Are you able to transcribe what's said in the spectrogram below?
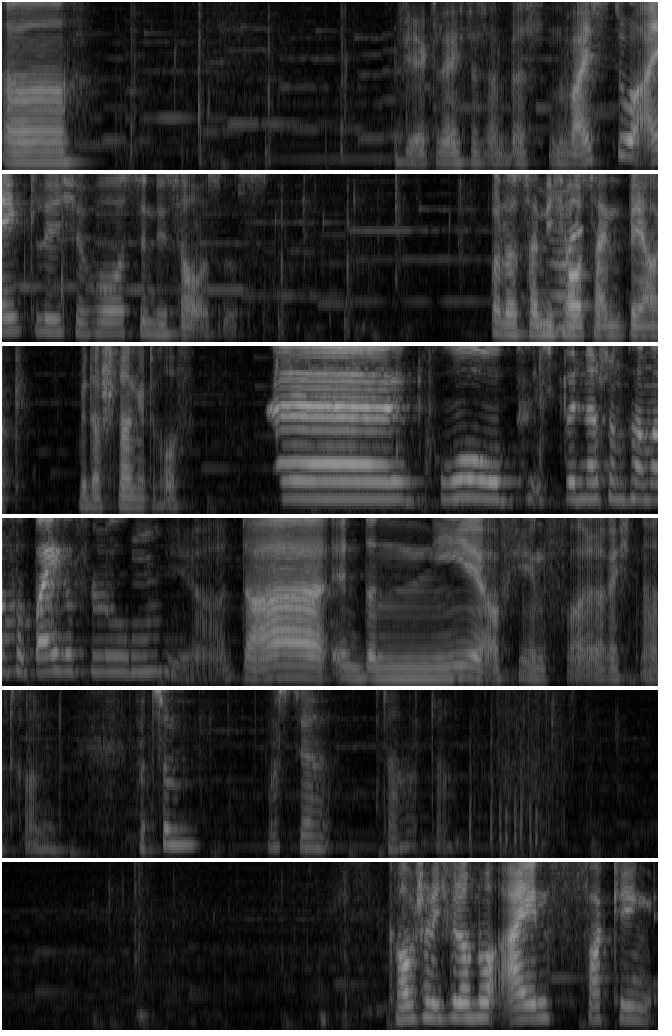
Äh. Wie erkläre ich das am besten? Weißt du eigentlich, wo Cindy's Haus ist? Oder ist sein nicht. Haus ein Berg mit der Schlange drauf? Äh, grob. Ich bin da schon ein paar Mal vorbeigeflogen. Ja, da in der Nähe auf jeden Fall, recht nah dran. Wo zum. Wo ist der? Da, da. Komm schon, ich will doch nur ein fucking.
